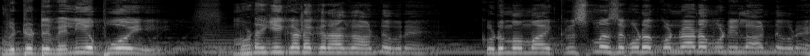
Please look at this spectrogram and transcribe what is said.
விட்டுட்டு வெளியே போய் முடங்கி கிடக்குறாங்க ஆண்டவரே. குடும்பமாய் கிறிஸ்மஸை கூட கொண்டாட முடியல ஆண்டவரே.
